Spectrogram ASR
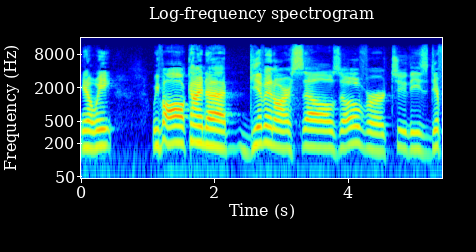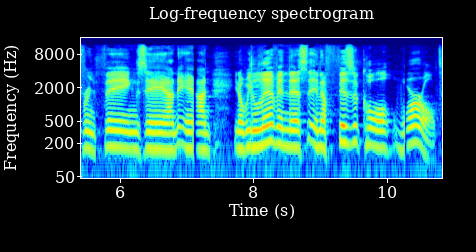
You know, we, we've all kind of given ourselves over to these different things, and, and, you know, we live in this, in a physical world.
